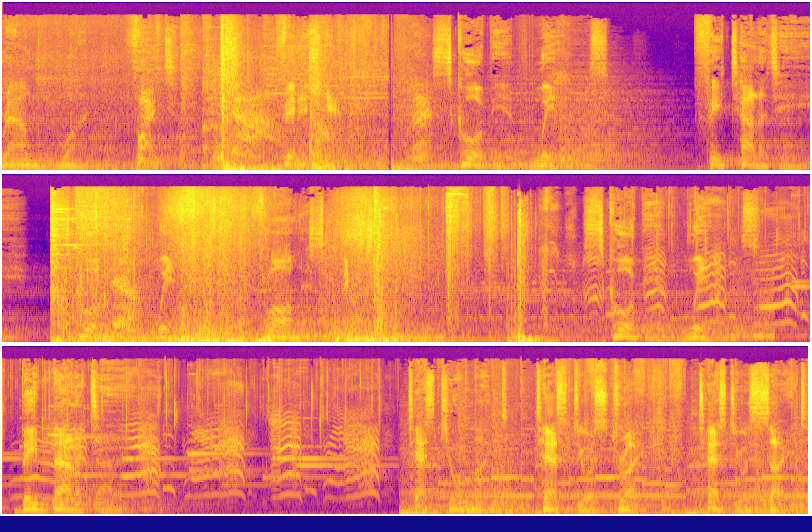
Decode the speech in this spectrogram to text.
Round one. Fight! Finish him. Scorpion wins. Fatality. Scorpion wins. Flawless victory. Scorpion wins. Babality. Test your might. Test your strike. Test your sight.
